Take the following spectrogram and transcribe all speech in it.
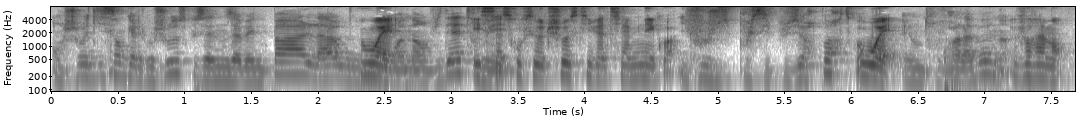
en choisissant quelque chose, que ça nous amène pas là où Ouais. on a envie d'être. Et mais ça se trouve, c'est autre chose qui va t'y amener, quoi. Il faut juste pousser plusieurs portes, quoi. Ouais. Et on trouvera la bonne. Vraiment.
